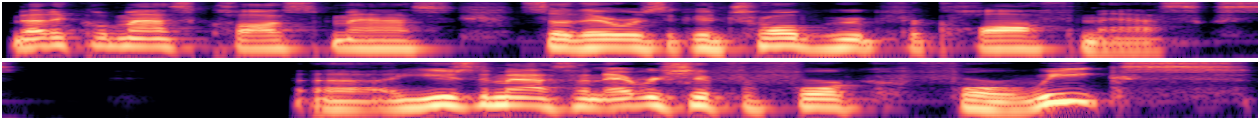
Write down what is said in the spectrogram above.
medical mask, cloth mask. So there was a control group for cloth masks. Uh, used the mask on every shift for four four weeks.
